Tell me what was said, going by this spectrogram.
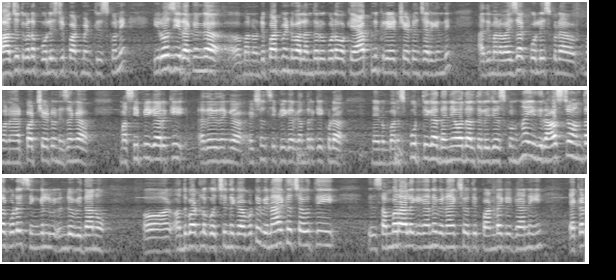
బాధ్యత కూడా పోలీస్ డిపార్ట్మెంట్ తీసుకొని ఈరోజు ఈ రకంగా మనం డిపార్ట్మెంట్ వాళ్ళందరూ కూడా ఒక యాప్ని క్రియేట్ చేయడం జరిగింది. అది మన వైజాగ్ పోలీస్ కూడా మనం ఏర్పాటు చేయడం నిజంగా మా సిపి గారికి అదేవిధంగా అడిషనల్ సిపి గారికి అందరికీ కూడా నేను మనస్ఫూర్తిగా ధన్యవాదాలు తెలియజేసుకుంటున్నా. ఇది రాష్ట్రం అంతా కూడా సింగిల్ విండో విధానం అందుబాటులోకి వచ్చింది కాబట్టి వినాయక చవితి సంబరాలకి కానీ వినాయక చవితి పండగకి కానీ ఎక్కడ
